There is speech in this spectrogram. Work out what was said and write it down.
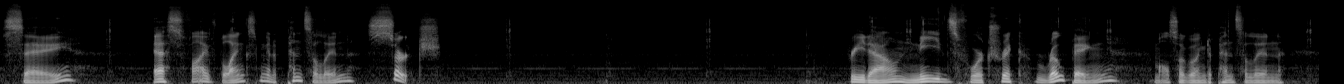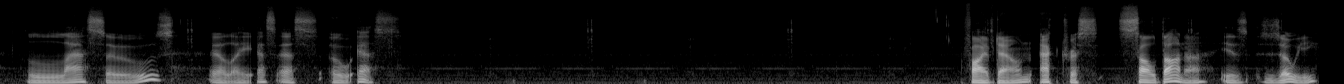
say. S5 blanks, I'm going to pencil in search. Three down, needs for trick roping. I'm also going to pencil in lassos, L-A-S-S-O-S. Five down, actress Saldana is Zoe.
